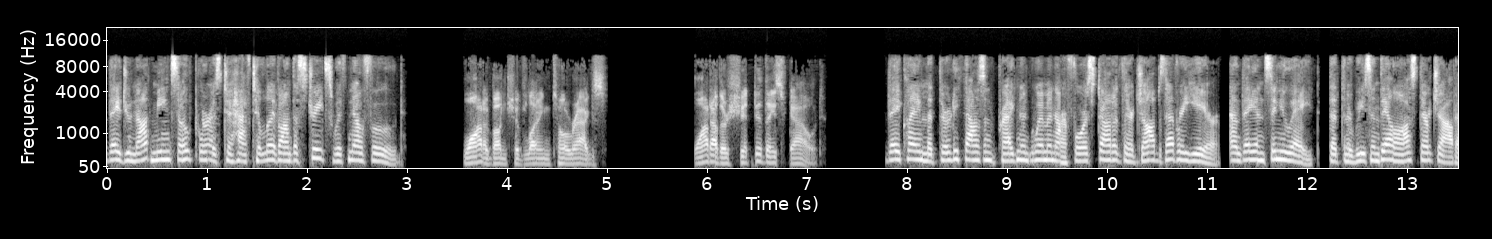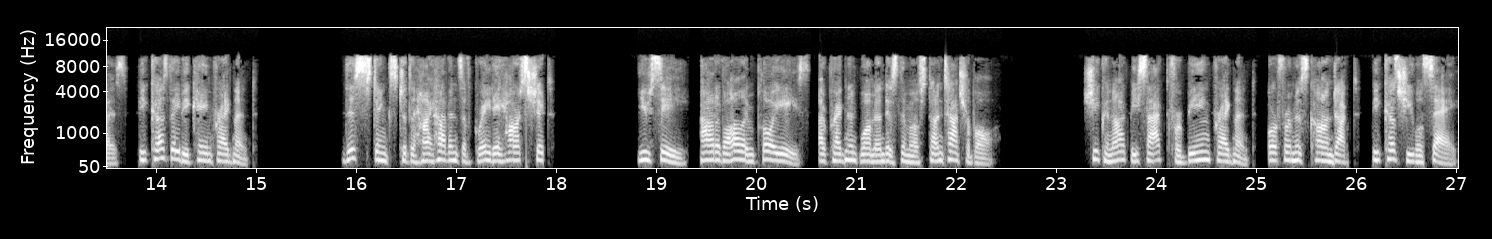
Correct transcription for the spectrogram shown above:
they do not mean so poor as to have to live on the streets with no food. What a bunch of lying toe rags. What other shit do they spout? They claim that 30,000 pregnant women are forced out of their jobs every year, and they insinuate that the reason they lost their job is because they became pregnant. This stinks to the high heavens of grade A horse shit. You see, out of all employees, a pregnant woman is the most untouchable. She cannot be sacked for being pregnant, or for misconduct, because she will say,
